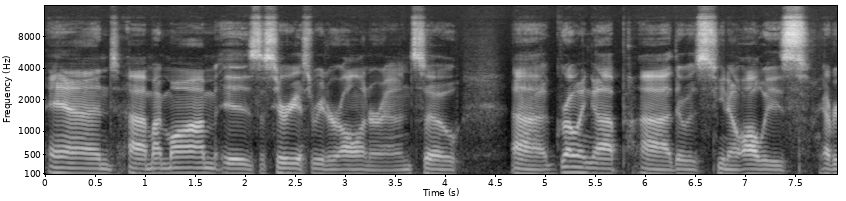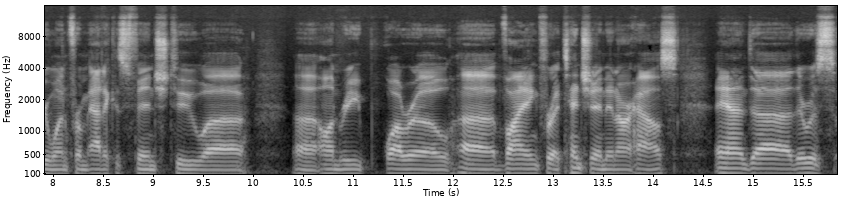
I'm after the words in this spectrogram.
and uh, my mom is a serious reader all on her own. So uh, growing up, uh, there was you know always everyone from Atticus Finch to uh, uh, Henri Poirot uh, vying for attention in our house, and there was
